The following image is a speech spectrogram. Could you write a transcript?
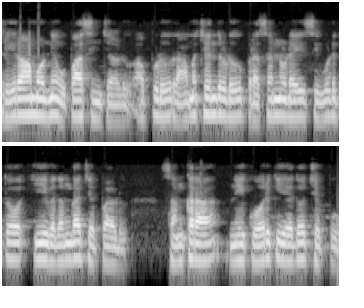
శ్రీరాముడిని ఉపాసించాడు. అప్పుడు రామచంద్రుడు ప్రసన్నుడై శివుడితో ఈ విధంగా చెప్పాడు. శంకర నీ కోరిక ఏదో చెప్పు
